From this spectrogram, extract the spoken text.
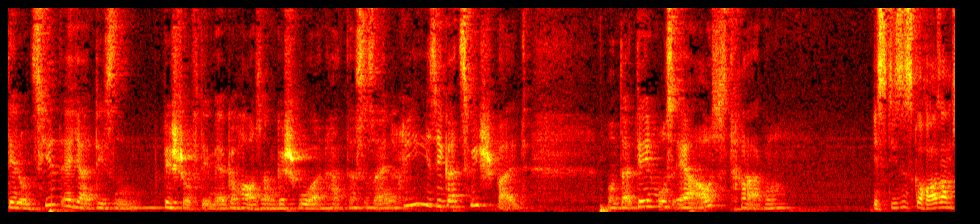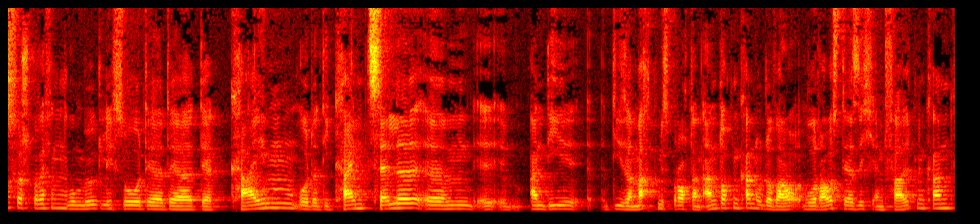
denunziert er ja diesen Bischof, dem er Gehorsam geschworen hat. Das ist ein riesiger Zwiespalt. Und den muss er austragen. Ist dieses Gehorsamsversprechen womöglich so der, der, der Keim oder die Keimzelle, ähm, äh, an die dieser Machtmissbrauch dann andocken kann oder woraus der sich entfalten kann,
